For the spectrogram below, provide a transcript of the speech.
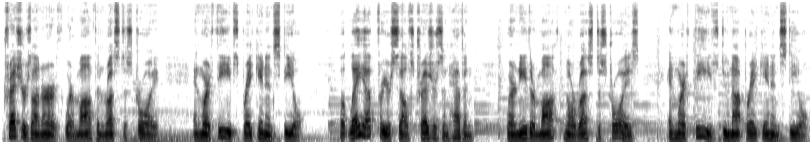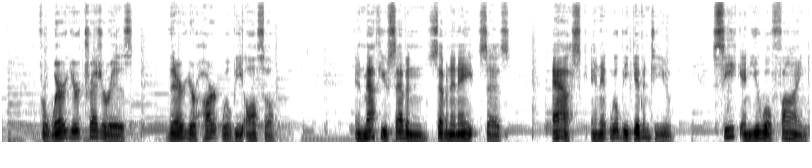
treasures on earth where moth and rust destroy, and where thieves break in and steal. But lay up for yourselves treasures in heaven, where neither moth nor rust destroys, and where thieves do not break in and steal. For where your treasure is, there your heart will be also. And Matthew 7 7 and 8 says, Ask, and it will be given to you. Seek, and you will find.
